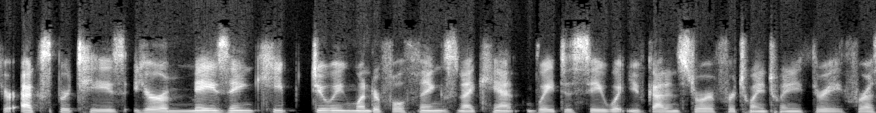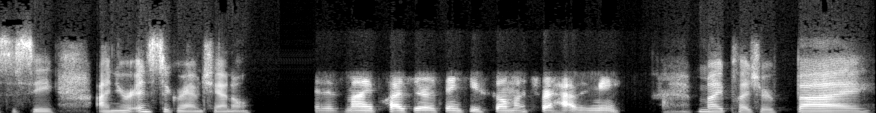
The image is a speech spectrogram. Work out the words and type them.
your expertise. You're amazing. Keep doing wonderful things. And I can't wait to see what you've got in store for 2023 for us to see on your Instagram channel. It is my pleasure. Thank you so much for having me. My pleasure. Bye.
